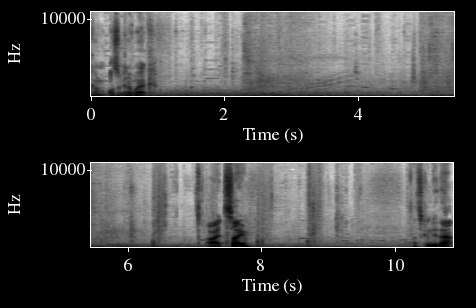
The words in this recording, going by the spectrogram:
Gonna, wasn't going to work. Alright, so that's going to do that.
